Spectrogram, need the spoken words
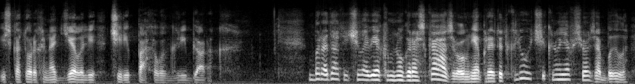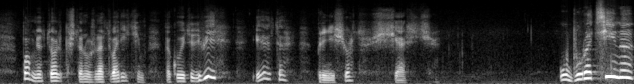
из которых наделали черепаховых гребенок. Бородатый человек много рассказывал мне про этот ключик, но я все забыла. Помню только, что нужно отворить им какую-то дверь, и это принесет счастье. У Буратино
